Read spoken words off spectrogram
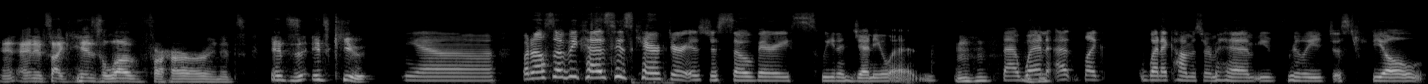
And, and it's like his love for her, and it's it's it's cute. Yeah. But also because his character is just so very sweet and genuine hmm that when at like when it comes from him, you really just feel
